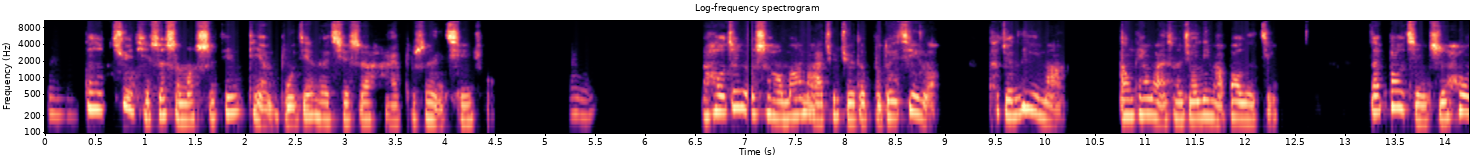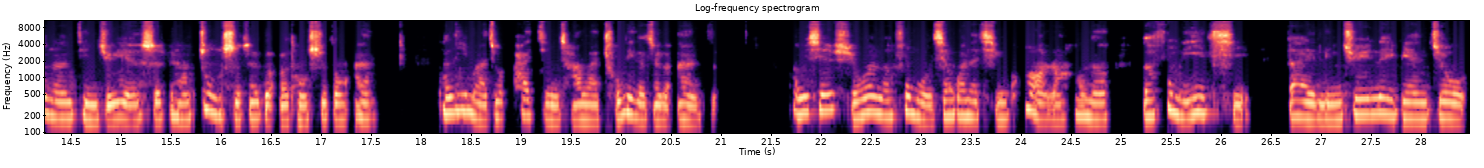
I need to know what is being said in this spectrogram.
嗯，但是具体是什么时间点不见的，其实还不是很清楚。嗯，然后这个时候妈妈就觉得不对劲了，她就立马当天晚上就立马报了警。在报警之后呢，警局也是非常重视这个儿童失踪案，他立马就派警察来处理了这个案子。我们先询问了父母相关的情况，然后呢，跟父母一起在邻居那边就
